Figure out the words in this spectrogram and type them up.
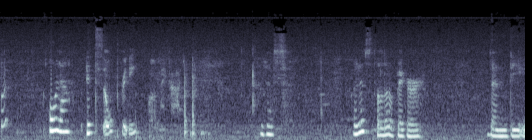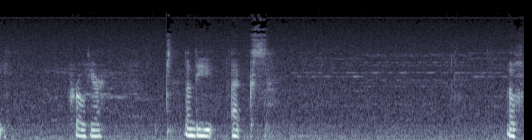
But, hola. It's so pretty. Oh my god. just, it is a little bigger than the Pro here. Than the X. Oh,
